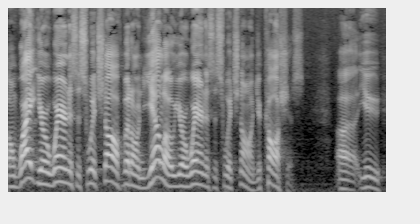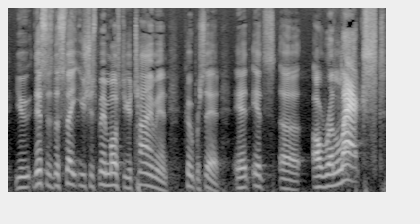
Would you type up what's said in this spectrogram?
On white, your awareness is switched off, but on yellow, your awareness is switched on. You're cautious. Uh, you, you, this is the state you should spend most of your time in, Cooper said. It, it's uh, a relaxed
